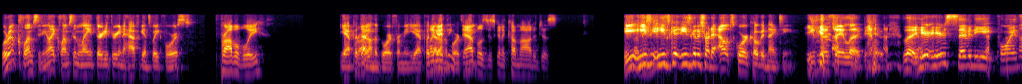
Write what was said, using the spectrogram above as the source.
What about Clemson? You like Clemson lane 33 and a half against Wake Forest? Probably. Yeah, put right? that on the board for me. Yeah, put like, that on I the board. I think Dabo's just going to come out and just he, he's he's he's gonna try to outscore COVID nineteen. He's gonna say, look, look here here's seventy eight points.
